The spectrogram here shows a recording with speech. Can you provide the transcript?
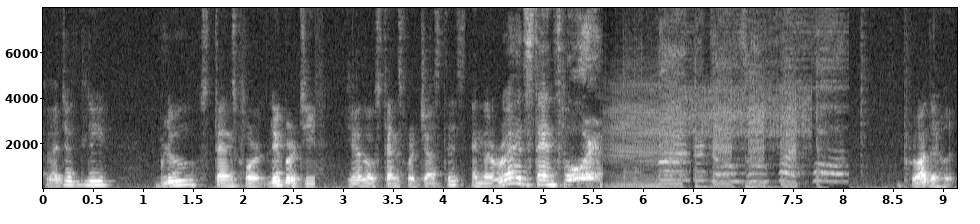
allegedly, blue stands for liberty, yellow stands for justice, and the red stands for... Brotherhood.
